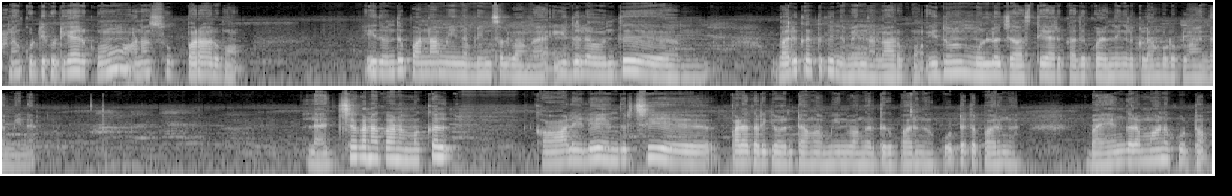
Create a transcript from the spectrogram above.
ஆனால் குட்டி குட்டியாக இருக்கும் ஆனால் சூப்பராக இருக்கும். இது வந்து பண்ணா மீன் அப்படின்னு சொல்லுவாங்க. இதில் வந்து வறுக்கிறதுக்கு இந்த மீன் நல்லாயிருக்கும் இதுவும் முள் ஜாஸ்தியாக இருக்காது. குழந்தைங்களுக்கெல்லாம் கொடுக்கலாம் இந்த மீனை. லட்சக்கணக்கான மக்கள் காலையிலே எழுந்திரிச்சு கடற்கரைக்கு வந்துட்டாங்க. மீன் வாங்குறதுக்கு பாருங்கள் கூட்டத்தை பாருங்கள் பயங்கரமான கூட்டம்.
